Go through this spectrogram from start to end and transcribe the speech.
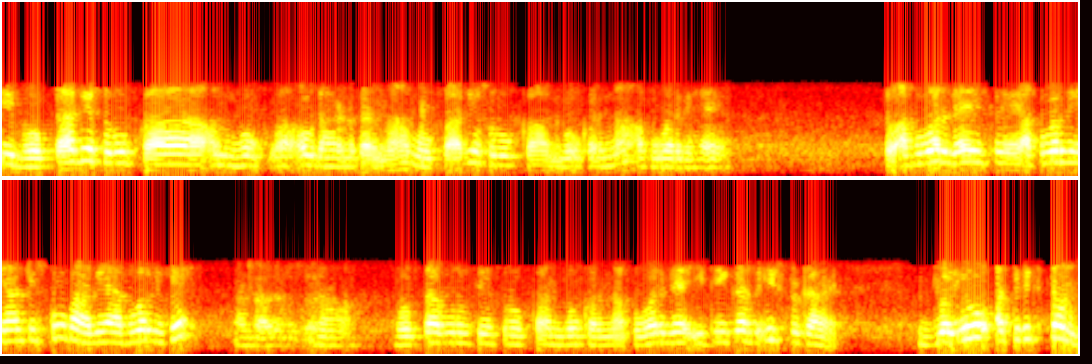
कि भोक्ता के स्वरूप का अनुभव अवधारण करना भोक्ता के स्वरूप का अनुभव करना अपवर्ग है। तो अपवर्ग है इसे अपवर्ग यहाँ किसको कहा गया अपवर्ग के? हाँ। भोक्ता पुरुष के स्वरूप का अनुभव करना अपवर्ग है इसी का इस प्रकार द्वयो अतिरिक्तम,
